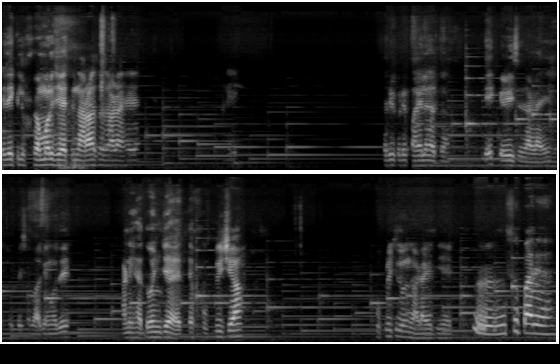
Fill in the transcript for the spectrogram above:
हे देखील समोर जे आहे ते नारळाचं झाड आहे. सगळीकडे पाहिलं जातं ते केळीचं झाड आहे छोट्याशा बागेमध्ये. आणि ह्या दोन जे आहेत त्या फुकरीच्या फुकरीची दोन झाड आहेत ही आहेत. सुपारी झाली.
